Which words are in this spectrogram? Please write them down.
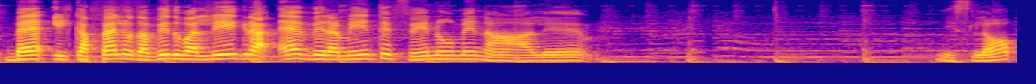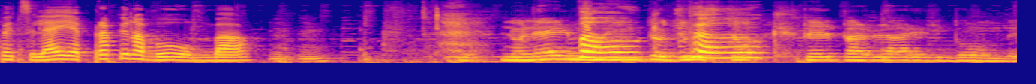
Beh, il cappello da vedova allegra è veramente fenomenale. Miss Lopez, lei è proprio una bomba. Non è il Vogue, momento giusto Vogue. per parlare di bombe.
